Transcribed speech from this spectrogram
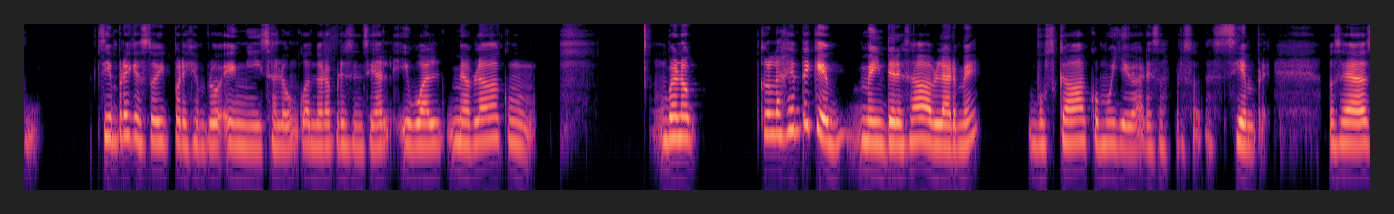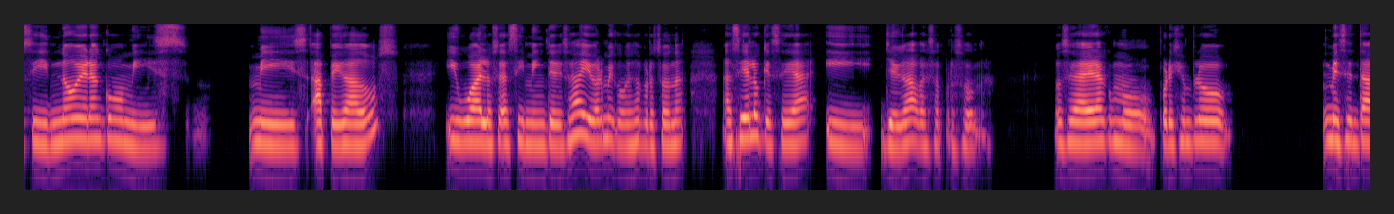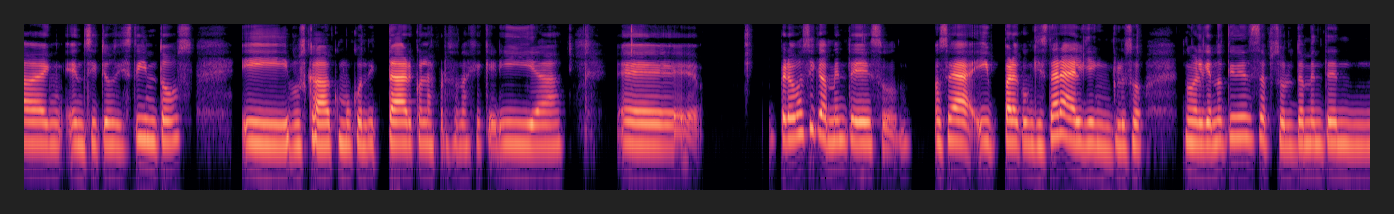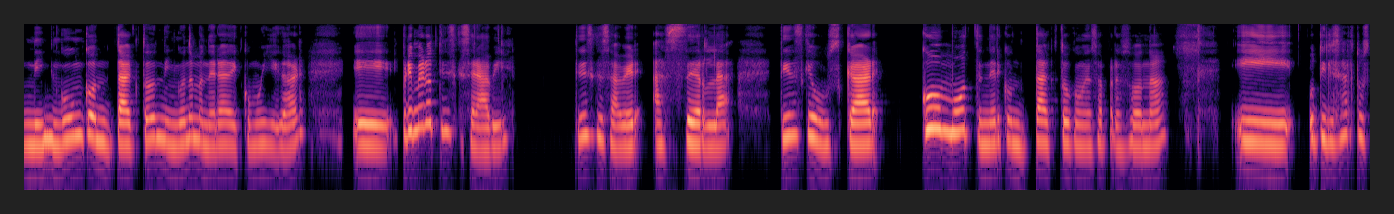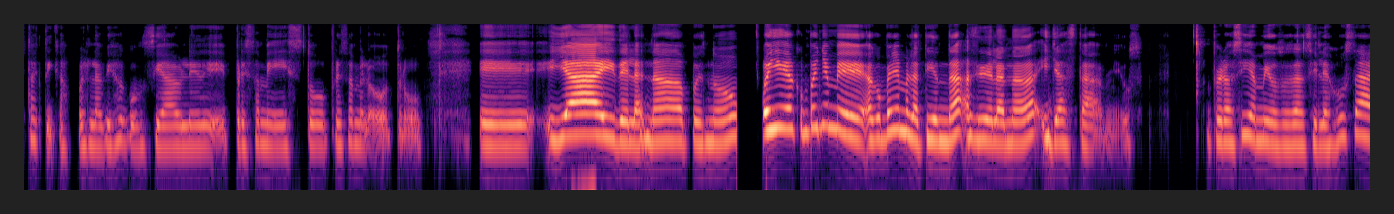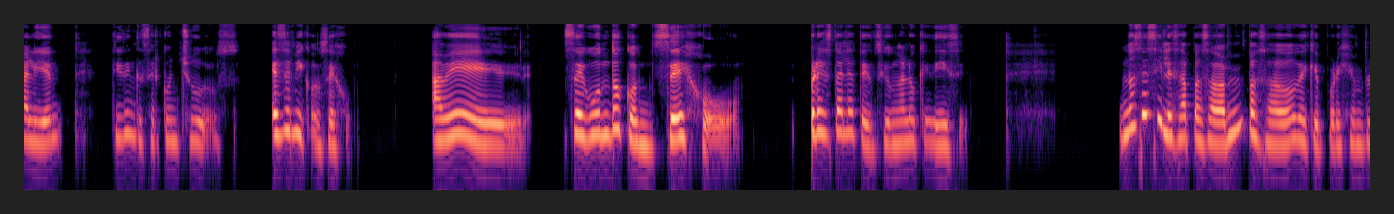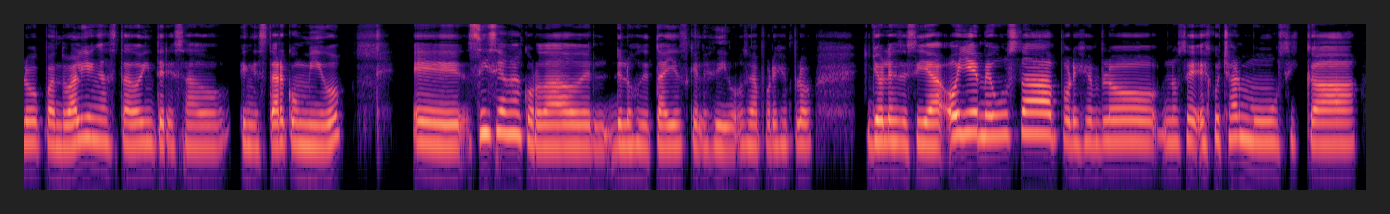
siempre que estoy, por ejemplo, en mi salón cuando era presencial, igual me hablaba con, bueno, con la gente que me interesaba hablarme, buscaba cómo llegar a esas personas, siempre. O sea, si no eran como mis, mis apegados, igual, o sea, si me interesaba llevarme con esa persona, hacía lo que sea y llegaba a esa persona. O sea, era como, por ejemplo, me sentaba en, en sitios distintos y buscaba cómo conectar con las personas que quería. eh, pero básicamente eso. O sea, y para conquistar a alguien incluso con el que no tienes absolutamente ningún contacto, ninguna manera de cómo llegar, eh, primero tienes que ser hábil, tienes que saber hacerla, tienes que buscar cómo tener contacto con esa persona y utilizar tus tácticas, pues la vieja confiable de préstame esto, préstame lo otro, eh, y ya, y de la nada, pues no. Oye, acompáñame, acompáñame a la tienda, así de la nada, y ya está, amigos. Pero así, amigos, o sea, si les gusta a alguien, tienen que ser conchudos. Ese es mi consejo. A ver, segundo consejo. Préstale atención a lo que dice. No sé si les ha pasado, a mí me ha pasado de que, por ejemplo, cuando alguien ha estado interesado en estar conmigo, eh, sí se han acordado de, los detalles que les digo. O sea, por ejemplo, yo les decía, oye, me gusta, por ejemplo, no sé, escuchar música,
